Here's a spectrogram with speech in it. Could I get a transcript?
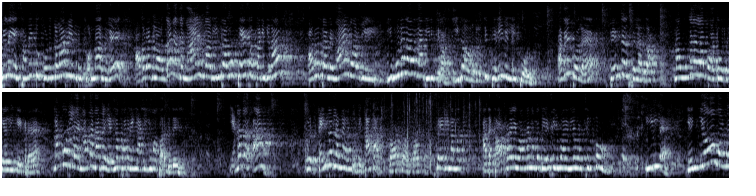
பிள்ளையை சமைத்து கொடுக்கலாம் என்று சொன்னார்களே. அவர்களால் தான் அந்த நாயன்மார் இன்றளவும் பேசப்படுகிறார். அறுபத்தி ரெண்டு நாயன்மார்களில் முதலாவதாக இருக்கிறார். இது அவர்களுக்கு தெரியவில்லை போலும். அதே போல பெண்கள் சிலர் தான். நான் உங்களெல்லாம் பார்த்து ஒரு கேள்வி கேட்குறேன். நம்ம ஊர்ல நம்ம நாட்டில் என்ன பறவைங்க அதிகமாக பறக்குது? என்ன பற ஆ குட் கை தரலாமே அவங்களுக்கு. காக்கா. காக்கா சரி நம்ம அந்த காக்காய் வாங்க நம்ம தேசிய பறவையில வச்சிருக்கோம். இல்ல எங்கேயோ ஒண்ணு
